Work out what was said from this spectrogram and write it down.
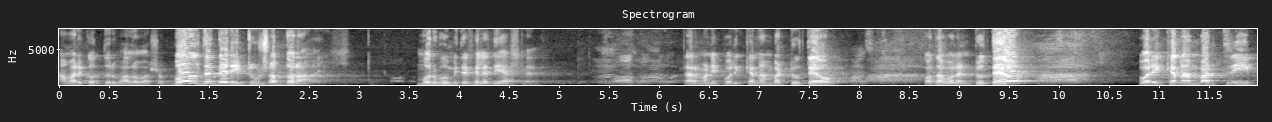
আমার কদ্দুর ভালোবাসো। বলতে দেরি, টু শব্দ নাই। মরুভূমিতে ফেলে দিয়ে আসলেন। তার মানে পরীক্ষা নাম্বার টুতেও কথা বলেন টুতেও পরীক্ষা নাম্বার থ্রি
